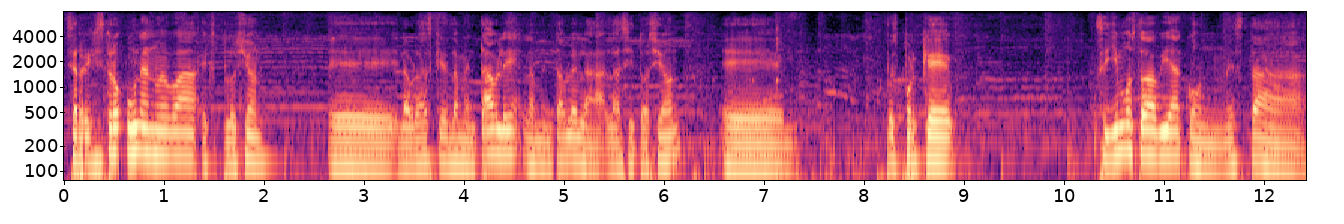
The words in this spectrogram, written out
se registró una nueva explosión. Eh, la verdad es que es lamentable, lamentable la, la situación. pues porque seguimos todavía con esta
